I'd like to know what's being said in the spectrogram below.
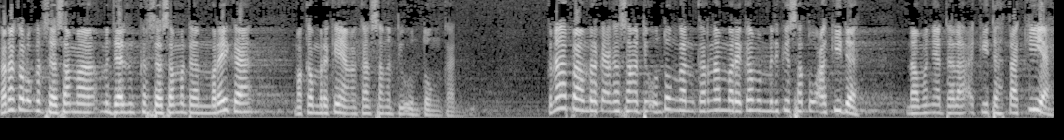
Karena kalau kerjasama menjalin kerjasama dengan mereka, maka mereka yang akan sangat diuntungkan. Kenapa mereka akan sangat diuntungkan? Karena mereka memiliki satu akidah, namanya adalah akidah takiyah.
